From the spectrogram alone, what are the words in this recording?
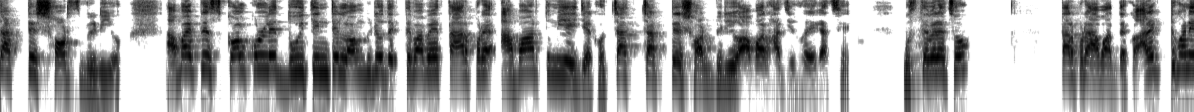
চারটে শর্টস ভিডিও আবার একটু স্ক্রল করলে দুই তিনটে লং ভিডিও দেখতে পাবে, তারপরে আবার তুমি এই দেখো, চার চারটে শর্ট ভিডিও আবার হাজির হয়ে গেছে। বুঝতে পেরেছ? তারপরে আবার দেখো, আরেকটুখানি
